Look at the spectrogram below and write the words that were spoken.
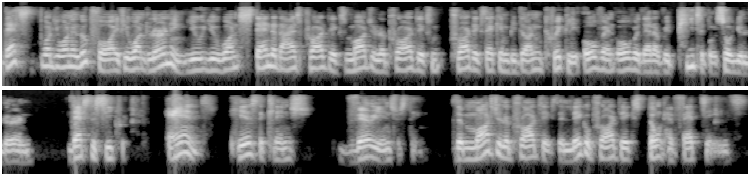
that's what you want to look for if you want learning. You you want standardized projects, modular projects, projects that can be done quickly over and over that are repeatable so you learn. That's the secret. And here's the clinch. Very interesting. The modular projects, the Lego projects don't have fat tails.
